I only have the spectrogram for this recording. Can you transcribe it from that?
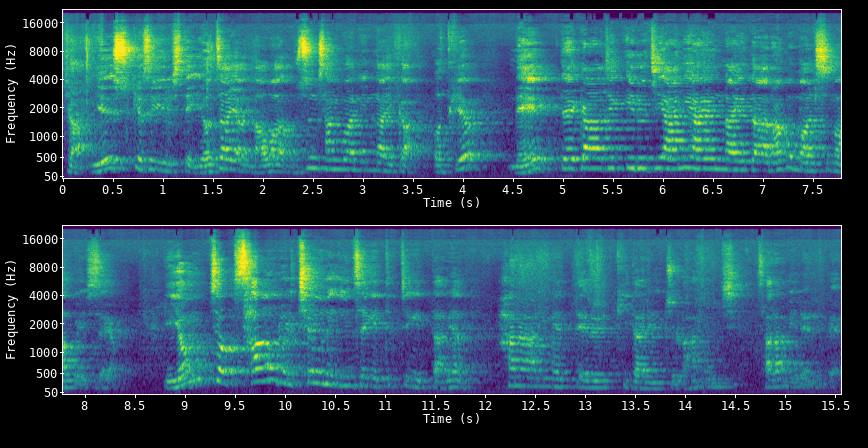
자, 예수께서 이르시되 여자야 나와 무슨 상관이 있나이까? 어떻게요? 내 때가 아직 이르지 아니하였나이다 라고 말씀하고 있어요. 이 영적 사흘을 채우는 인생의 특징이 있다면 하나님의 때를 기다릴 줄 아는 사람이라는 거예요.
